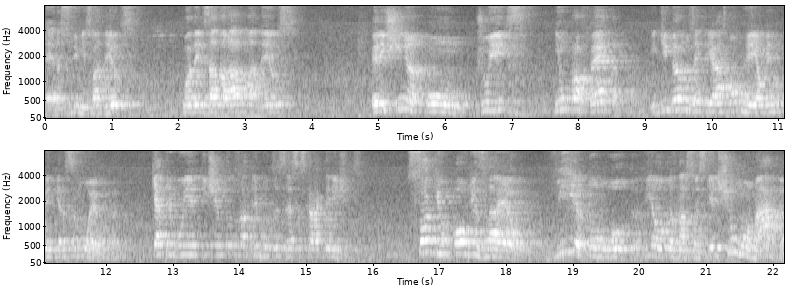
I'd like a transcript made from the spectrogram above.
era submisso a Deus, quando eles adoravam a Deus, eles tinham um juiz e um profeta, e digamos entre aspas, um rei, ao mesmo tempo que era Samuel, né? que atribuía, que tinha todos os atributos, essas características. Só que o povo de Israel via como outra, via outras nações que eles tinham um monarca,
